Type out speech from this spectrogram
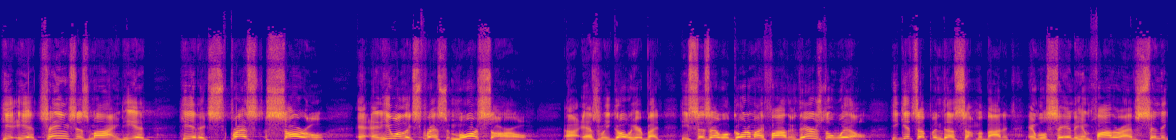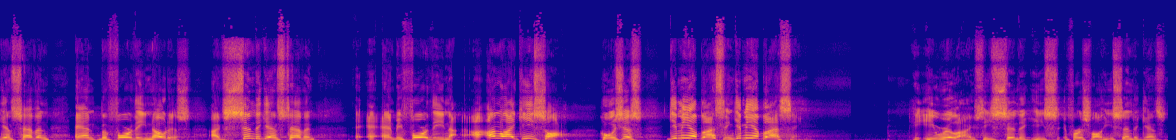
He, he had changed his mind. He had, he had expressed sorrow, and, and he will express more sorrow uh, as we go here, but he says, I will go to my father. There's the will. He gets up and does something about it and will say unto him, Father, I have sinned against heaven and before thee. Notice, I've sinned against heaven and before thee. Uh, unlike Esau, who was just, give me a blessing, give me a blessing. He, he realized he sinned, he, first of all, he sinned against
